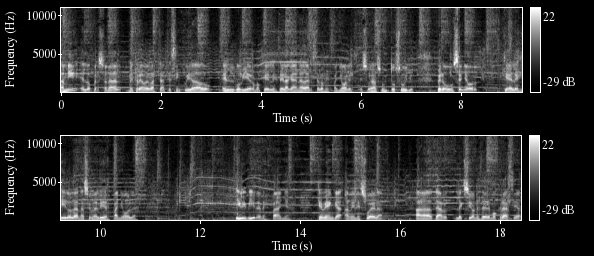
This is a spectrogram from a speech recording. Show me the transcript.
A mí en lo personal me trae bastante sin cuidado el gobierno que les dé la gana darse a los españoles, eso es asunto suyo. Pero un señor que ha elegido la nacionalidad española y vivir en España, que venga a Venezuela a dar lecciones de democracia,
